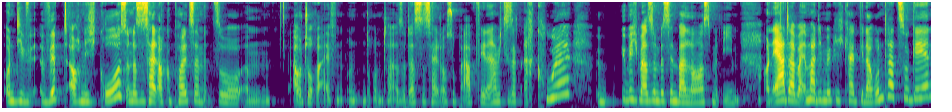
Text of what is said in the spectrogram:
Und die wippt auch nicht groß und das ist halt auch gepolstert mit so ähm, Autoreifen unten drunter. Also das ist halt auch super abwählen. Dann habe ich gesagt, ach cool, übe ich mal so ein bisschen Balance mit ihm. Und er hatte aber immer die Möglichkeit, wieder runterzugehen.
